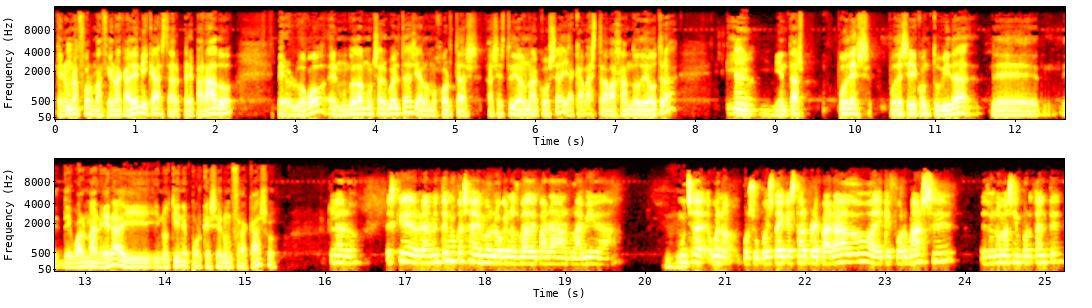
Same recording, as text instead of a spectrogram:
tener una formación académica, estar preparado, pero luego el mundo da muchas vueltas y a lo mejor te has, estudiado una cosa y acabas trabajando de otra y mientras puedes, puedes ir con tu vida de, igual manera y, no tiene por qué ser un fracaso. Claro, es que realmente nunca sabemos lo que nos va a deparar la vida. Mucha, bueno, por supuesto hay que estar preparado, hay que formarse, eso es lo más importante,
